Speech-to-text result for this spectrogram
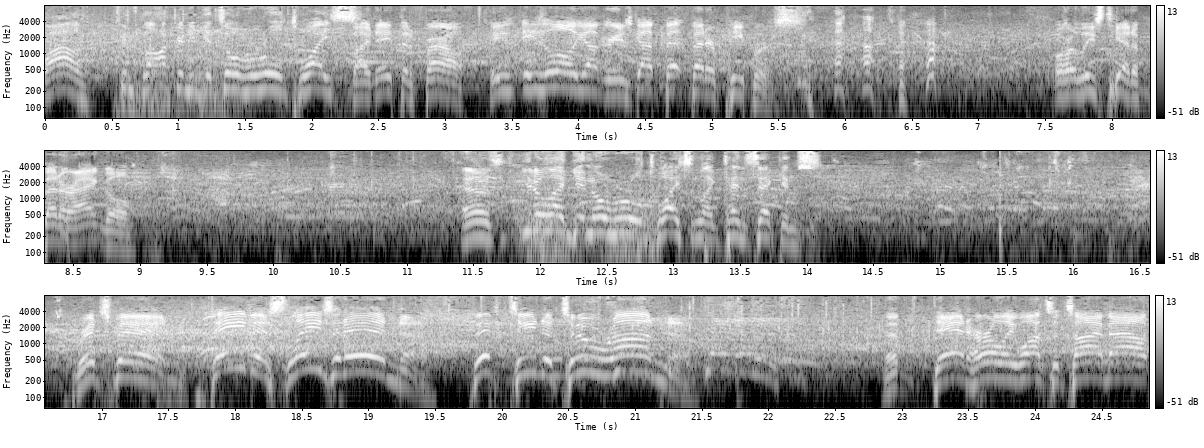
Wow, Tim Clougherty gets overruled twice. By Nathan Farrell. He's, he's a little younger. He's got be better peepers. or at least he had a better angle. Was, you don't like getting overruled twice in like 10 seconds. Richmond. Davis lays it in. 15 to 2 run. Dan Hurley wants a timeout.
